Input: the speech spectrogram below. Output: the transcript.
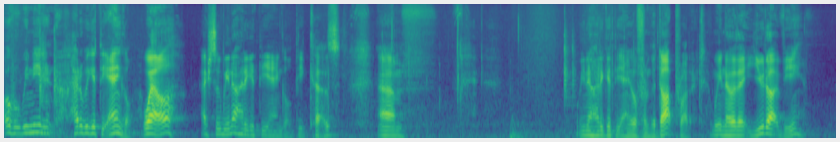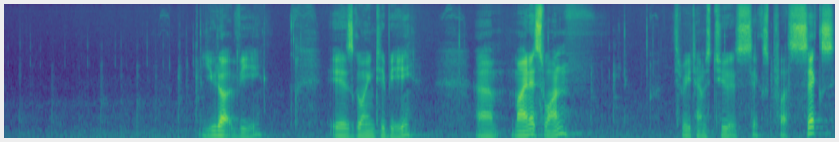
oh, but we need, how do we get the angle? Well, actually we know how to get the angle because um, we know how to get the angle from the dot product. We know that u dot v, u dot v is going to be um, minus 1. 3 times 2 is 6 plus 6.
